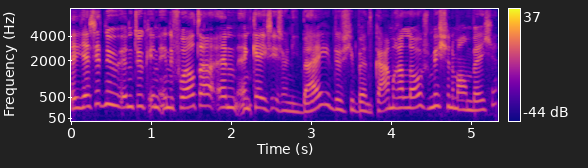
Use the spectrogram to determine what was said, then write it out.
Hey, jij zit nu natuurlijk in, in de Vuelta en, en Kees is er niet bij. Dus je bent cameraloos. Mis je hem al een beetje?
